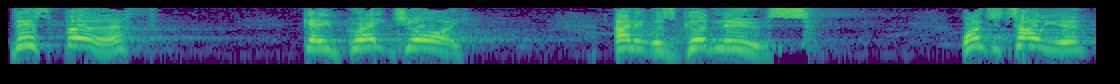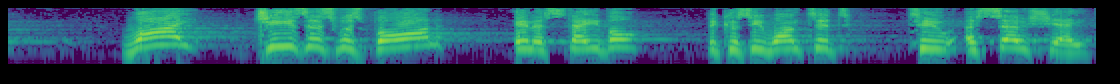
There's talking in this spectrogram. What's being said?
This birth gave great joy and it was good news. I want to tell you why Jesus was born in a stable because he wanted to associate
